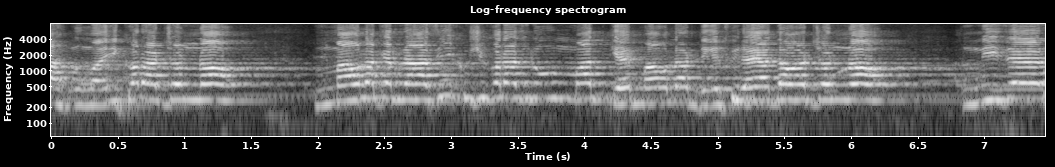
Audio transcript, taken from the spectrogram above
রাহনুমাই করার জন্য, মাওলাকে রাজি, খুশি করার জন্য, উম্মাদকে মাওলার দিকে ফিরাইয়া দেওয়ার জন্য, নিজের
